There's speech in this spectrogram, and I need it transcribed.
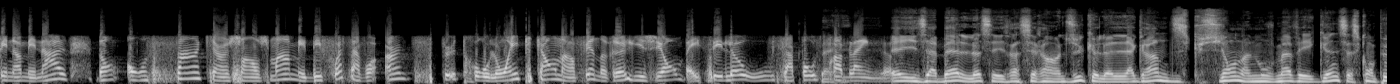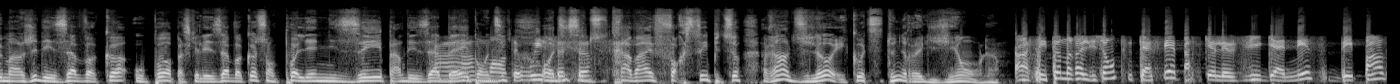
phénoménales. Donc on sent qu'il y a un changement, mais des fois ça va un petit peu trop loin. Puis quand on en fait une religion, ben c'est là où ça pose Ben, problème. Là. Hey, Isabelle, là, c'est c'est rendu que le- la grande discussion dans le mouvement vegan, c'est est-ce qu'on peut manger des avocats ou pas? Parce que les avocats sont pollinisés par des abeilles. Ah, puis on dit, oui, on dit que c'est du travail forcé, puis tout ça. Rendu là, écoute, c'est une religion, là. Ah, c'est une religion tout à fait parce que le véganisme dépasse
